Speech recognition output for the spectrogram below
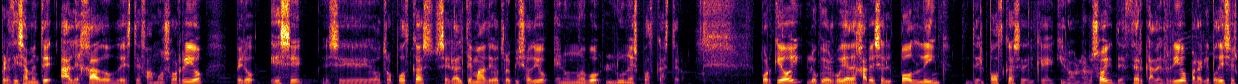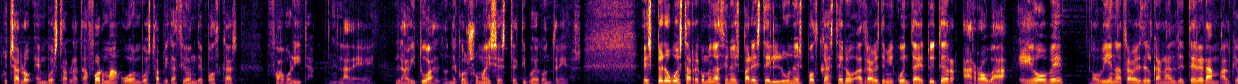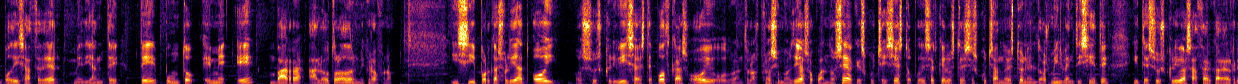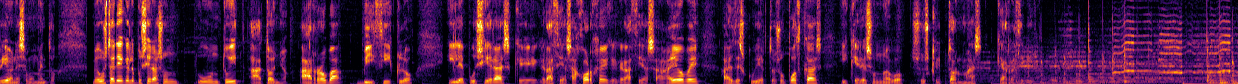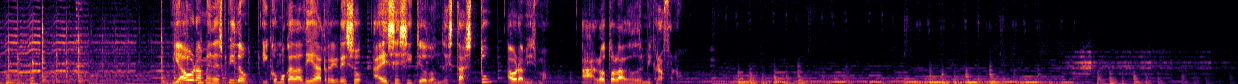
precisamente alejado de este famoso río, pero ese, ese otro podcast será el tema de otro episodio en un nuevo lunes podcastero. Porque hoy lo que os voy a dejar es el podlink del podcast del que quiero hablaros hoy, de Cerca del Río, para que podáis escucharlo en vuestra plataforma o en vuestra aplicación de podcast favorita, en la de la habitual, donde consumáis este tipo de contenidos. Espero vuestras recomendaciones para este lunes podcastero a través de mi cuenta de Twitter, arroba eob, o bien a través del canal de Telegram al que podéis acceder mediante t.me barra al otro lado del micrófono. Y si por casualidad hoy os suscribís a este podcast, hoy o durante los próximos días o cuando sea que escuchéis esto, puede ser que lo estés escuchando esto en el 2027 y te suscribas acerca del río en ese momento. Me gustaría que le pusieras un, un tuit a Toño, arroba biciclo, y le pusieras que gracias a Jorge, que gracias a EOB has descubierto su podcast y que eres un nuevo suscriptor más que has recibido. Y ahora me despido y como cada día regreso a ese sitio donde estás tú ahora mismo, al otro lado del micrófono.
